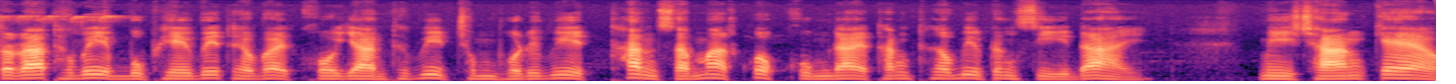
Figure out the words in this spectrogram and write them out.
ตรทวีปบุเพวิทวีปโคยานทวีปชมพูทวีปท่านสามารถควบคุมได้ทั้งทวีปทั้งสี่ได้ มีช้างแก้ว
